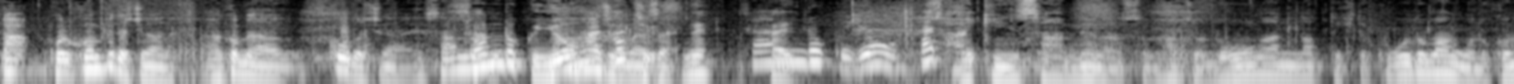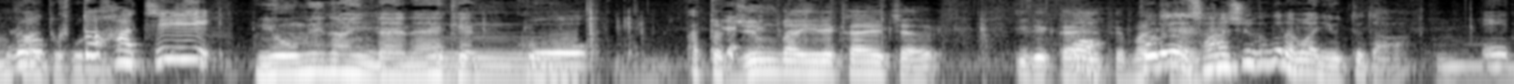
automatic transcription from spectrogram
あ、これコンピューター違うね。あ、ごめんな、コード違うね。3648ですね。はい。3648、最近さ、目がその後老眼になってきて、コード番号の細かいと6ところ8読めないんだよね、結構。あと順番入れ替えちゃう。入れ替えあ、てこれね、3週間ぐらい前に言ってた？えっ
